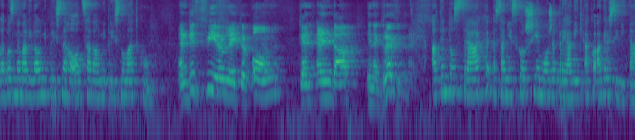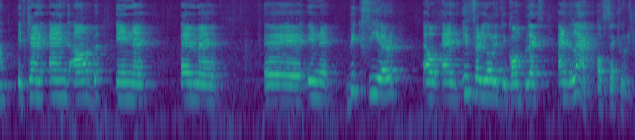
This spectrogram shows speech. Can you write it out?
lebo sme mali veľmi prísneho otca, veľmi prísnu matku. And this fear later on can end up in aggressiveness. A tento strach sa neskoršie môže prejaviť ako agresivita. It can end up in um, uh, in big fear and inferiority complex and lack of security.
